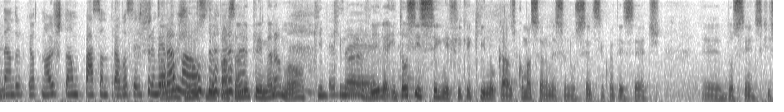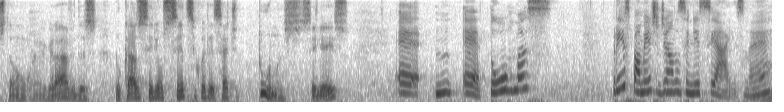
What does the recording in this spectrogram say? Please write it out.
maravilha. dando. eu- nós estamos passando para você de primeira Estamos mão. juntos, passando em primeira mão. Que, que é, maravilha. Então, se isso significa que, no caso, como a senhora mencionou, 157 eh, docentes que estão eh, grávidas, no caso seriam 157 turmas, seria isso? É, é, turmas, principalmente de anos iniciais, né?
